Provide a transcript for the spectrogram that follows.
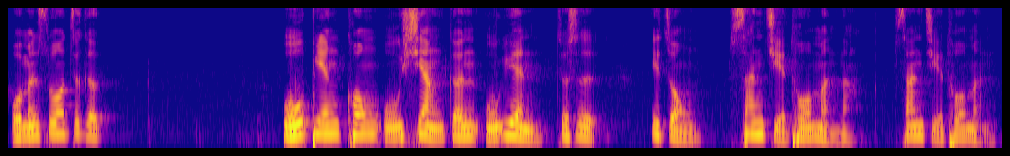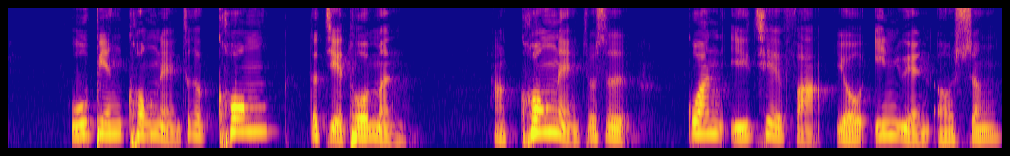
我们说这个无边空无相跟无愿，这是一种三解脱门呐，三解脱门。无边空呢，这个空。的解脱门啊，空呢就是观一切法由因缘而生，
